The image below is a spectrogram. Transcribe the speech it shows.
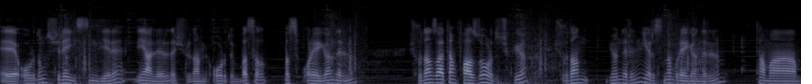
Ee, ordumuz şuraya gitsin diye diğerleri de şuradan bir ordu basalım, basıp oraya gönderelim. Şuradan zaten fazla ordu çıkıyor. Şuradan gönderelim yarısını buraya gönderelim. Tamam.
